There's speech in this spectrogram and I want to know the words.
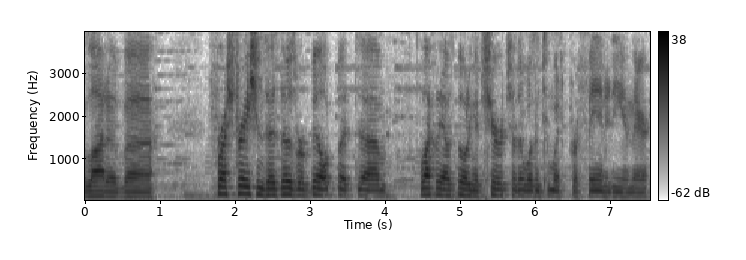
a lot of uh, frustrations as those were built, but um, luckily I was building a church, so there wasn't too much profanity in there.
